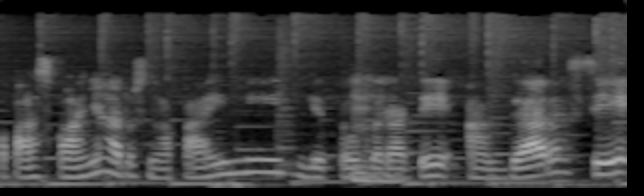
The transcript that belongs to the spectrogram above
Kepala sekolahnya harus ngapain nih gitu. Hmm. Berarti agar si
